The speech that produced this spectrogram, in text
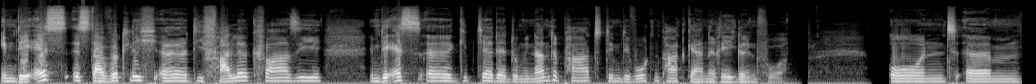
im DS ist da wirklich äh, die Falle quasi, im DS äh, gibt ja der dominante Part dem devoten Part gerne Regeln vor. Und ähm,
